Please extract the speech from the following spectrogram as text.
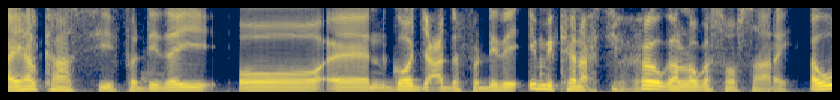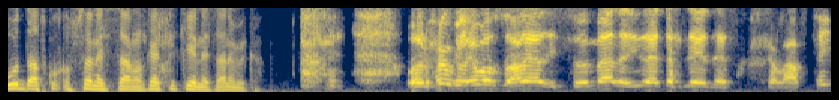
ay halkaasi fadhiday oo gooja cadda fadhiday. Iminkana si xoog looga soo saaray. Awoodda aad ku qabsanaysaan halkaad ka keenaysaan iminka war xoog saaray somaliland idaa dhexdeeda iskhilaafay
